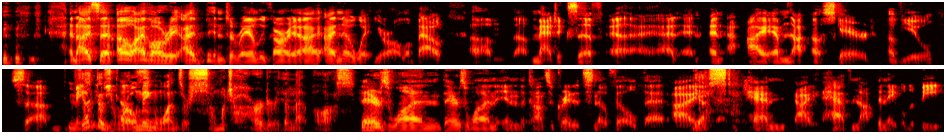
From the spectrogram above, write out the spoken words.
and I said, "Oh, I've already I've been to Raya Lucaria. I I know what you're all about, um, uh, magic Sith, uh, and, and and I am not uh, scared of you. So, uh, I feel like those roaming ones are so much harder than that boss. There's one. There's one in the consecrated snowfield that I Yes. can I have not been able to beat,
